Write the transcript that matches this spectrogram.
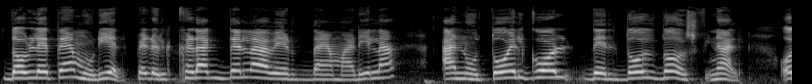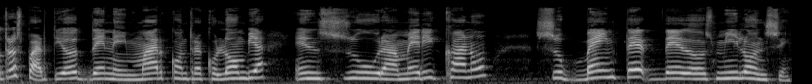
Doblete de Muriel, pero el crack de la verde amarela anotó el gol del 2-2 final. Otros partidos de Neymar contra Colombia en Suramericano Sub-20 de 2011.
